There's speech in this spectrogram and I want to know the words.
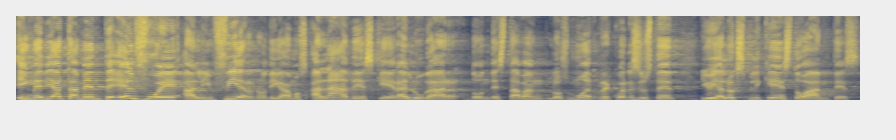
Inmediatamente él fue al infierno, digamos, al Hades, que era el lugar donde estaban los muertos. Recuérdese usted, yo ya lo expliqué esto antes,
